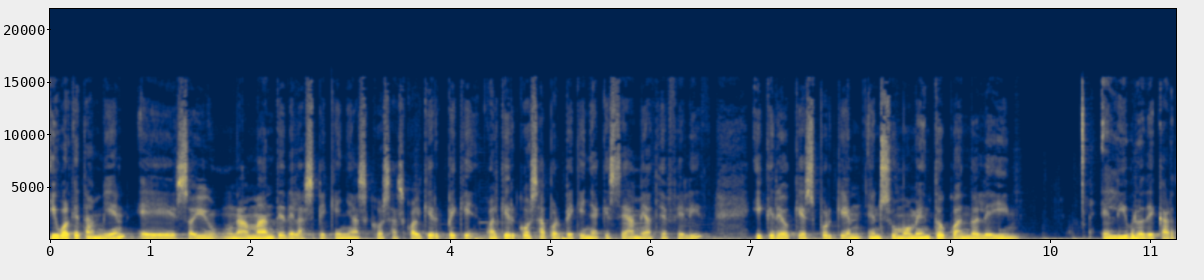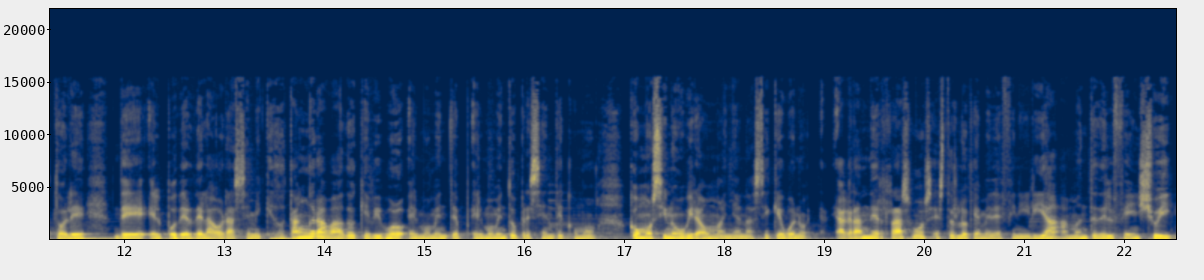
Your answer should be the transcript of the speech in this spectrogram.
igual que también soy una amante de las pequeñas cosas. Cualquier, cualquier cosa, por pequeña que sea, me hace feliz y creo que es porque en su momento cuando leí el libro de Cartole de El poder de la hora se me quedó tan grabado que vivo el momento, el momento presente como, como si no hubiera un mañana. Así que bueno, a grandes rasgos esto es lo que me definiría, amante del feng shui,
